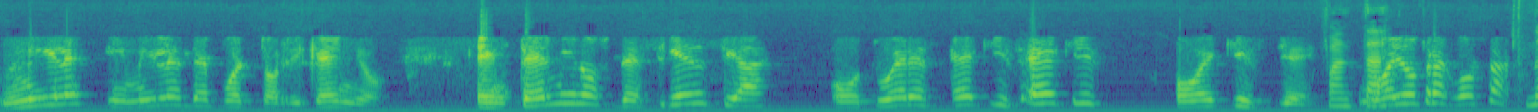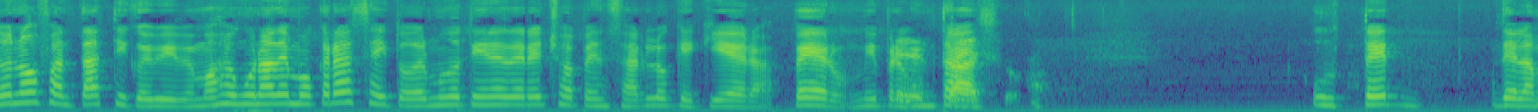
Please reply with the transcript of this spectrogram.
miles y miles de puertorriqueños, en términos de ciencia, o tú eres XX o XY. No hay otra cosa. No, no, fantástico. Y vivimos en una democracia y todo el mundo tiene derecho a pensar lo que quiera. Pero mi pregunta es, usted, de la,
